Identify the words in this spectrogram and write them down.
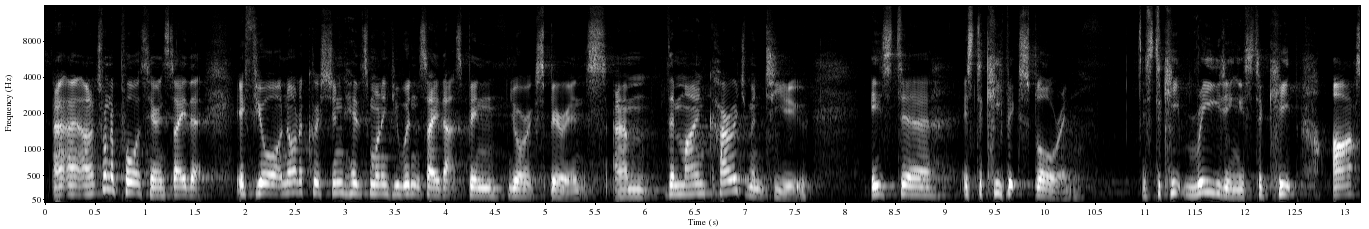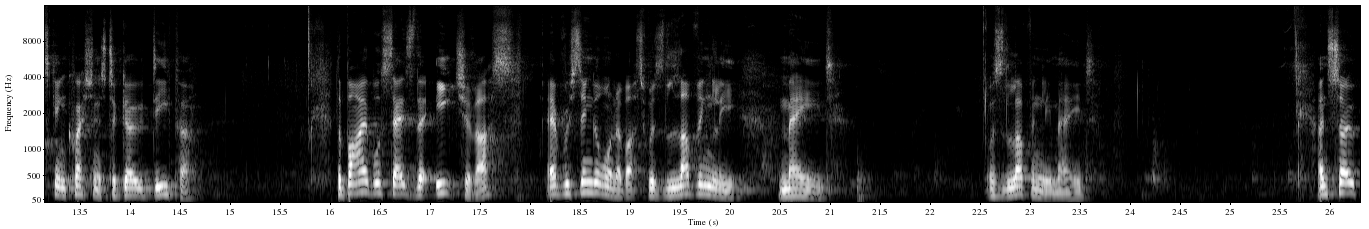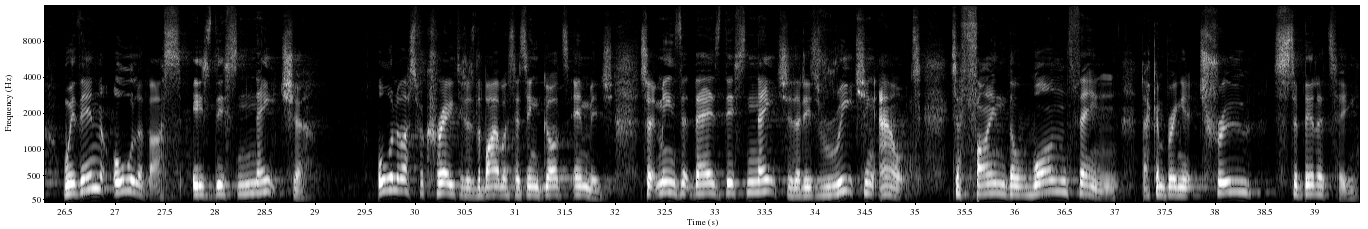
And I just want to pause here and say that if you're not a Christian here this morning, if you wouldn't say that's been your experience, um, then my encouragement to you is to, is to keep exploring, is to keep reading, is to keep asking questions, to go deeper. The Bible says that each of us, Every single one of us was lovingly made. Was lovingly made. And so within all of us is this nature. All of us were created, as the Bible says, in God's image. So it means that there's this nature that is reaching out to find the one thing that can bring it true stability,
